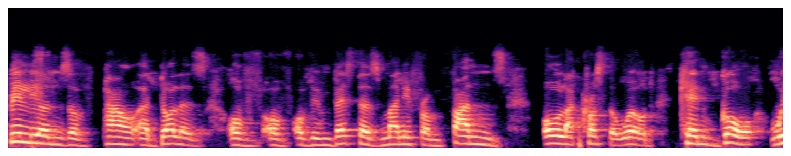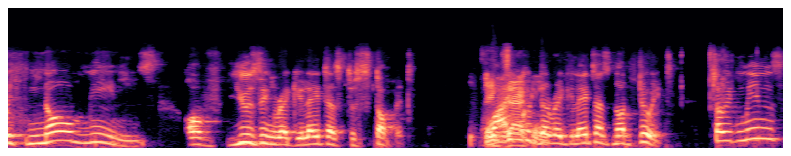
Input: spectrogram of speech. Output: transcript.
billions of pound uh, dollars of, of of investors' money from funds all across the world, can go with no means of using regulators to stop it. Why could the regulators not do it? So it means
